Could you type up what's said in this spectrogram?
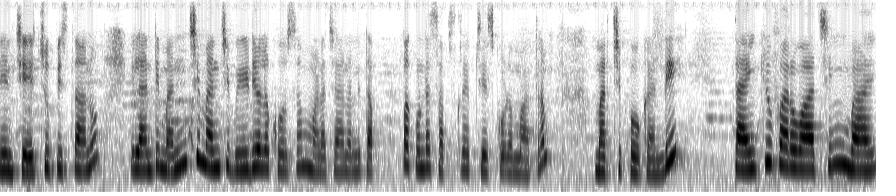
నేను చేసి చూపిస్తాను. ఇలాంటి మంచి మంచి వీడియోల కోసం మన ఛానల్ని తప్పకుండా సబ్స్క్రైబ్ చేసుకోవడం మాత్రం మర్చిపోకండి. Thank you for watching bye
